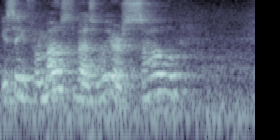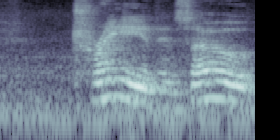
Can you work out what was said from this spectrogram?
You see, for most of us, we are so trained and so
